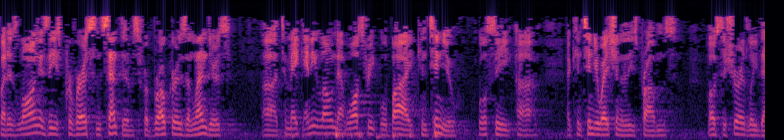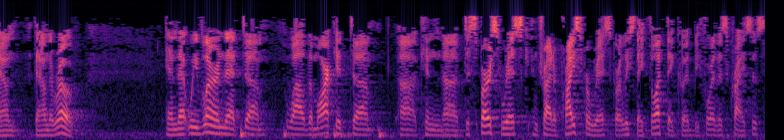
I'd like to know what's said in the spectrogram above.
but as long as these perverse incentives for brokers and lenders uh, to make any loan that Wall Street will buy continue, we'll see uh, a continuation of these problems, most assuredly down the road. And that we've learned that um, while the market um, can disperse risk and try to price for risk, or at least they thought they could before this crisis,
